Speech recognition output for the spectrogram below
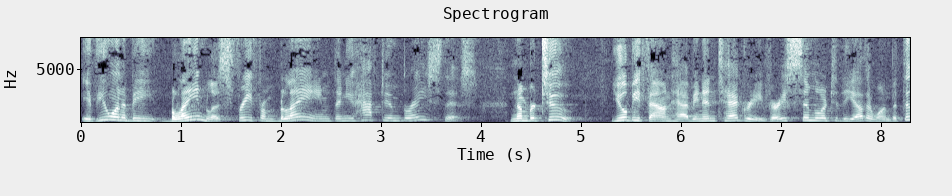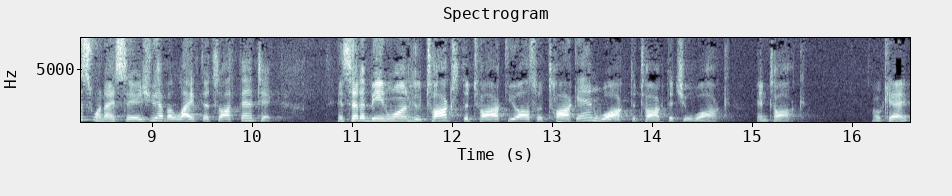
if you want to be blameless, free from blame, then you have to embrace this. Number two, you'll be found having integrity, very similar to the other one. But this one I say is you have a life that's authentic. Instead of being one who talks the talk, you also talk and walk the talk that you walk and talk. Okay?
